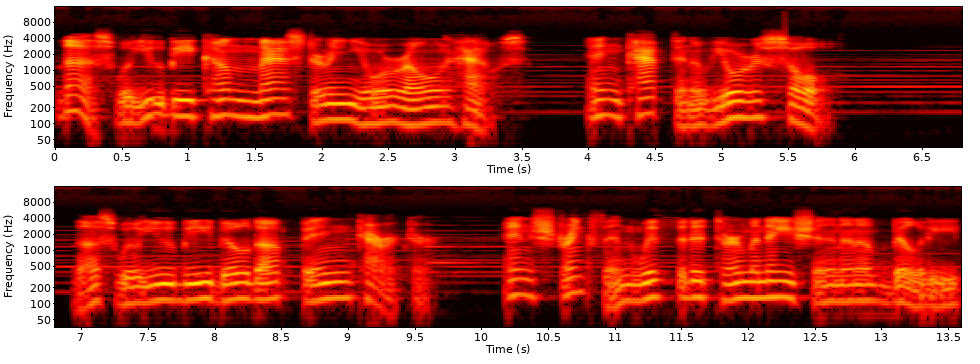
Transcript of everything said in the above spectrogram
Thus will you become master in your own house and captain of your soul Thus will you be built up in character and strengthened with the determination and ability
